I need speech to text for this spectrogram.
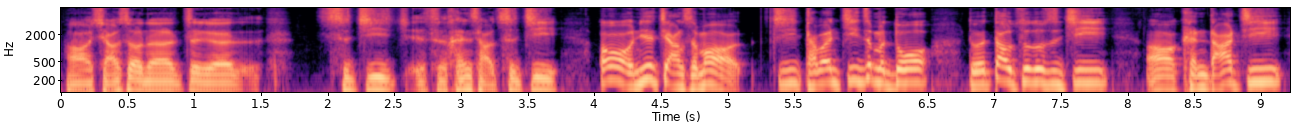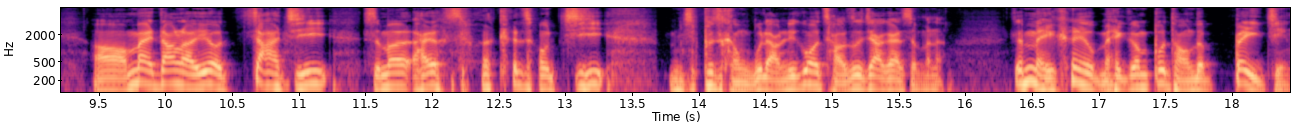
哦，小时候呢，这个吃鸡是很少吃鸡哦。你在讲什么？鸡台湾鸡这么多，对，到处都是鸡哦，肯达鸡哦，麦当劳也有炸鸡，什么还有什么各种鸡，你不是很无聊？你跟我吵这个架干什么呢？这每个人有每个人不同的背景，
